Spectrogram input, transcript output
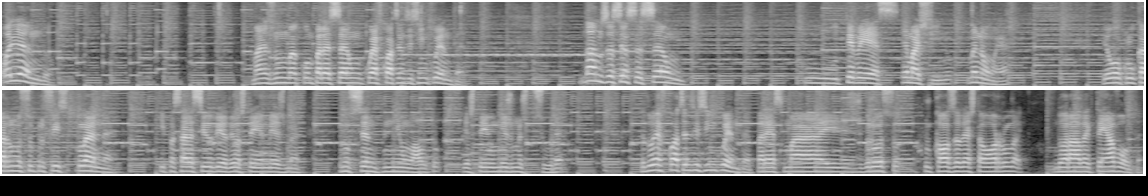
Olhando mais uma comparação com o F450. Dá-nos a sensação o TBS é mais fino, mas não é. Eu ao colocar numa superfície plana e passar assim o dedo, eles têm a mesma, não se sente nenhum alto, eles têm a mesma espessura. A do F450 parece mais grosso por causa desta orla dourada que tem à volta,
